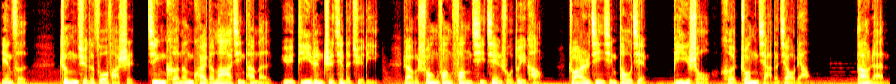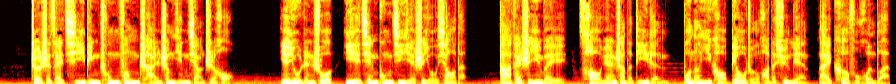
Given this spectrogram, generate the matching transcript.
因此，正确的做法是尽可能快地拉近他们与敌人之间的距离，让双方放弃剑术对抗，转而进行刀剑、匕首和装甲的较量。当然。这是在骑兵冲锋产生影响之后，也有人说夜间攻击也是有效的，大概是因为草原上的敌人不能依靠标准化的训练来克服混乱。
